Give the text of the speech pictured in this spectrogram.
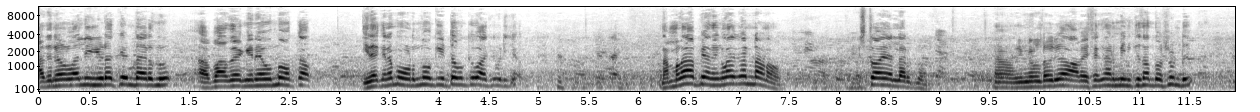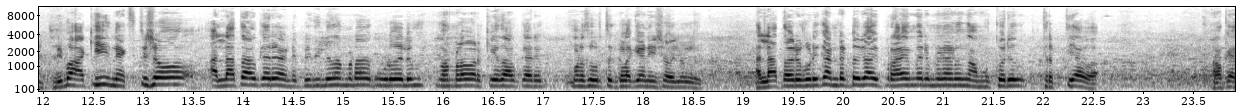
അതിനുള്ള ലീഡൊക്കെ ഉണ്ടായിരുന്നു. അപ്പോൾ അതെങ്ങനെയാവും നോക്കാം. ഇതെങ്ങനെ പോകണം നോക്കിയിട്ട് നമുക്ക് ബാക്കി പിടിക്കാം. നമ്മളെ ഹാപ്പിയാ നിങ്ങളൊക്കെ കണ്ടാണോ? ഇഷ്ടമായ എല്ലാവർക്കും. ആ നിങ്ങളുടെ ഒരു ആവേശം കാണുമ്പോൾ എനിക്ക് സന്തോഷമുണ്ട്. ഇനി ബാക്കി നെക്സ്റ്റ് ഷോ അല്ലാത്ത ആൾക്കാരാണ്. ഇപ്പം ഇതിൽ നമ്മുടെ കൂടുതലും നമ്മളെ വർക്ക് ചെയ്ത ആൾക്കാരും നമ്മുടെ സുഹൃത്തുക്കളൊക്കെയാണ് ഈ ഷോയിലുള്ളത് അല്ലാത്തവരും കൂടി കണ്ടിട്ടൊരു അഭിപ്രായം വരുമ്പോഴാണ് നമുക്കൊരു തൃപ്തിയാവുക. ഓക്കെ.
